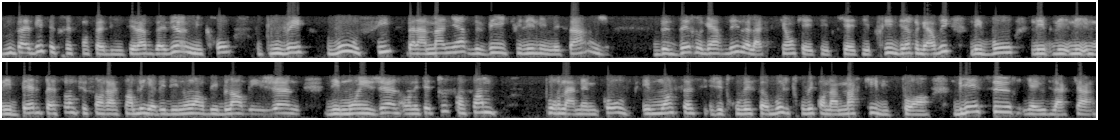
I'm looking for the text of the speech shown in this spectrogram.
vous avez cette responsabilité-là. Vous avez un micro. Vous pouvez, vous aussi, dans la manière de véhiculer les messages, de dire regardez l'action qui a été qui a été prise, dire regardez les beaux, les, les, les belles personnes qui sont rassemblées. Il y avait des noirs, des blancs, des jeunes, des moins jeunes. On était tous ensemble pour la même cause. Et moi, ça, j'ai trouvé ça beau. J'ai trouvé qu'on a marqué l'histoire. Bien sûr, il y a eu de la casse.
